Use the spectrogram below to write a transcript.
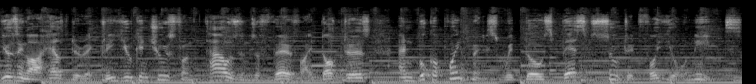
Using our health directory, you can choose from thousands of verified doctors and book appointments with those best suited for your needs.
